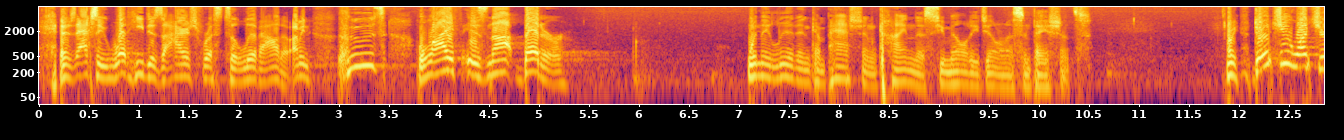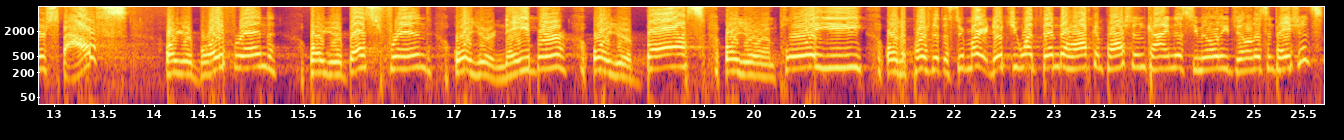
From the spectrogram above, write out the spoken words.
And it's actually what he desires for us to live out of. I mean, whose life is not better when they live in compassion, kindness, humility, gentleness, and patience? I mean, don't you want your spouse or your boyfriend or your best friend or your neighbor or your boss or your employee or the person at the supermarket, don't you want them to have compassion, kindness, humility, gentleness, and patience?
